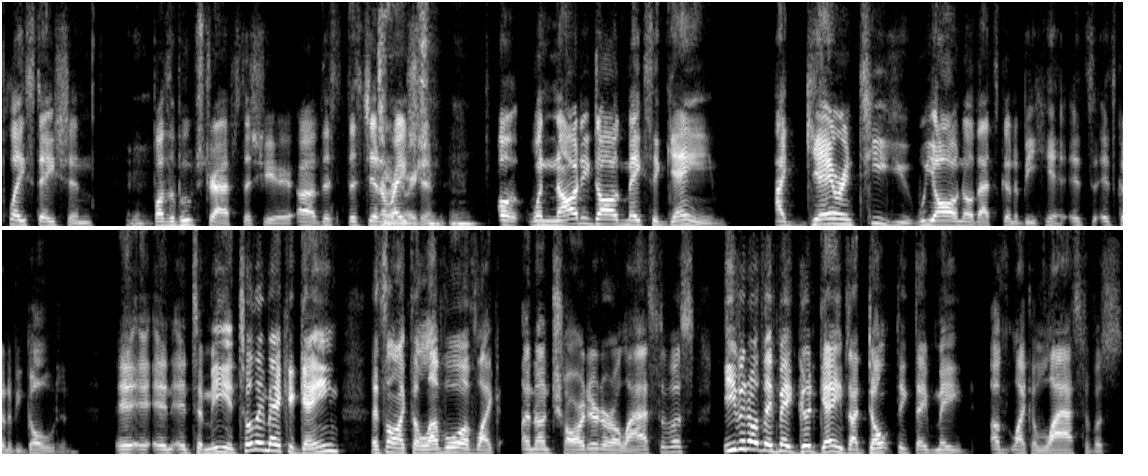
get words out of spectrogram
PlayStation Mhm. by the bootstraps this year, uh, this this generation. Mm. But when Naughty Dog makes a game, I guarantee you, we all know that's going to be hit. It's it's going to be golden. I- I- and and to me, until they make a game that's on like the level of like an Uncharted or a Last of Us, even though they've made good games, I don't think they've made a, like a Last of Us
